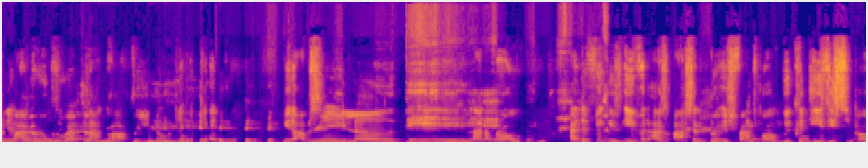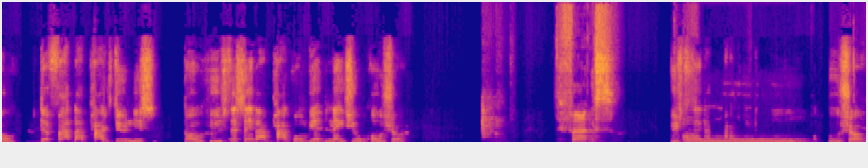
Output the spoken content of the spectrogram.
reason why Oku and it back, Pac bro. can't reload it again. You know what I'm saying? Reloaded. Like, bro, and the thing is, even as us as British fans, bro, we could easily see, bro, the fact that Pac's doing this, bro, who's to say that Pac won't be at the next York Hall show? Facts. Who's to say that Oh, Hall show?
